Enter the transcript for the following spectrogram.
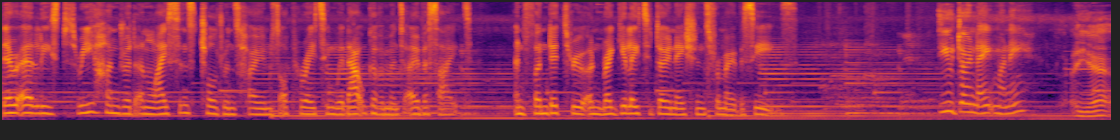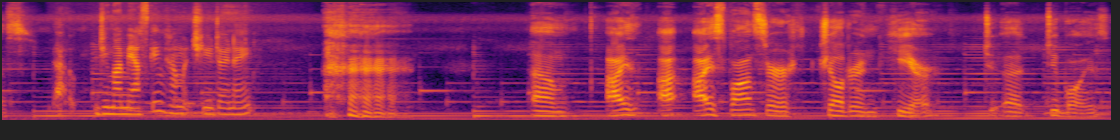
There are at least 300 unlicensed children's homes operating without government oversight and funded through unregulated donations from overseas. Do you donate money? Uh, yes. Uh, do you mind me asking how much you donate? um, I, I I sponsor children here, two, uh, two boys,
